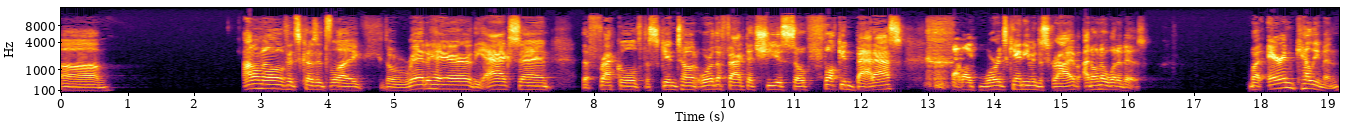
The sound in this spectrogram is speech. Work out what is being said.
Um i don't know if it's because it's like the red hair the accent the freckles the skin tone or the fact that she is so fucking badass that like words can't even describe i don't know what it is. But Erin kellyman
